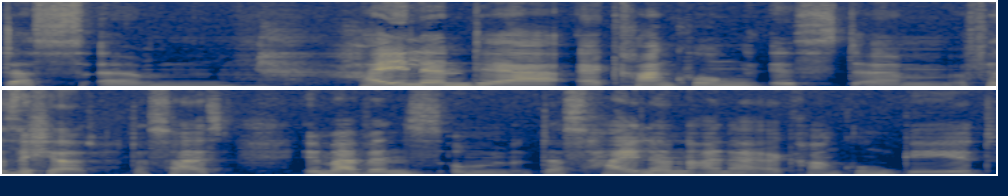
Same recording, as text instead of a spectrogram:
das ähm, Heilen der Erkrankung ist ähm, versichert. Das heißt, immer wenn es um das Heilen einer Erkrankung geht,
